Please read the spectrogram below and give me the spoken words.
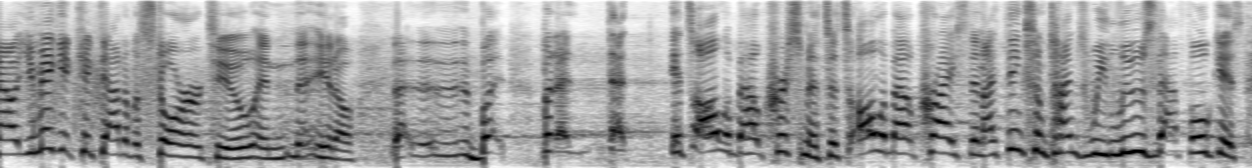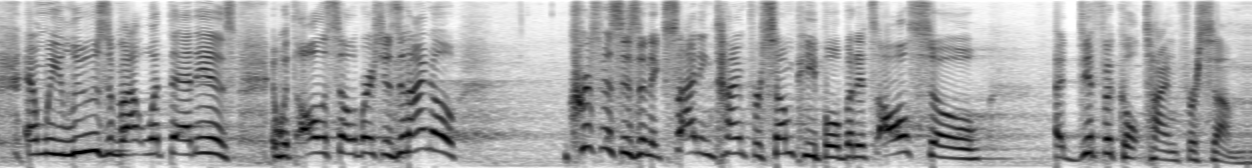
Now, you may get kicked out of a store or two, and, you know, but, but uh, that, it's all about Christmas. It's all about Christ. And I think sometimes we lose that focus and we lose about what that is with all the celebrations. And I know Christmas is an exciting time for some people, but it's also a difficult time for some.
